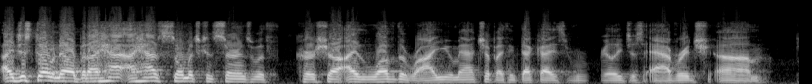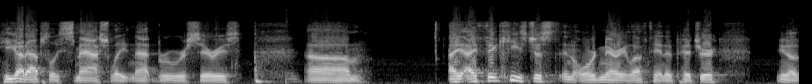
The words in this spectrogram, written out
I just don't know, but I ha- I have so much concerns with Kershaw. I love the Ryu matchup. I think that guy's really just average. Um, he got absolutely smashed late in that Brewers series. Um, I, I think he's just an ordinary left-handed pitcher. You know,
